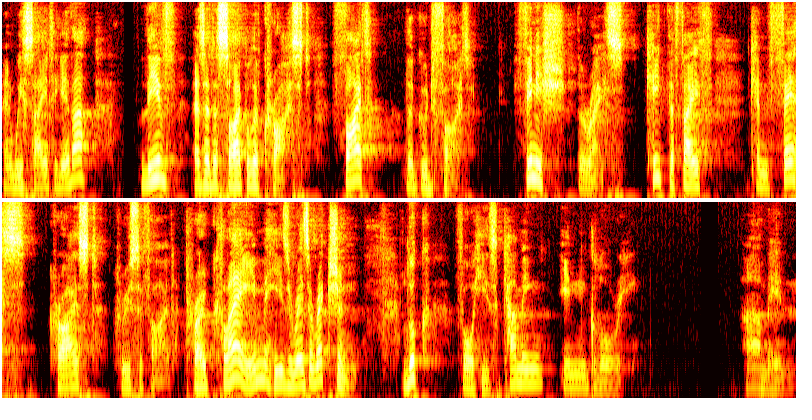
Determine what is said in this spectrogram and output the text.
And we say together, Live as a disciple of Christ. Fight the good fight. Finish the race. Keep the faith. Confess Christ crucified. Proclaim his resurrection. Look for his coming in glory. Amen.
